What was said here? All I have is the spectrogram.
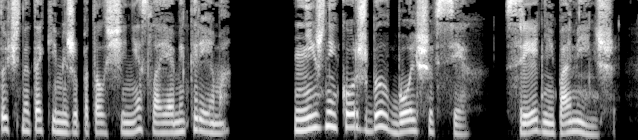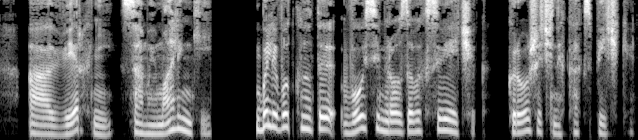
точно такими же по толщине слоями крема. Нижний корж был больше всех, средний — поменьше а верхний, самый маленький, были воткнуты восемь розовых свечек, крошечных, как спички.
